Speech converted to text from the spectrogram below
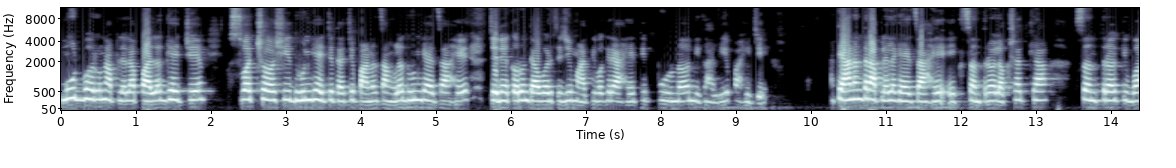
मूठ भरून आपल्याला पालक घ्यायचे स्वच्छ अशी धुवून घ्यायची त्याचे पानं चांगलं धुवून घ्यायचं आहे जेणेकरून त्यावरची जी माती वगैरे आहे ती पूर्ण निघाली पाहिजे. त्यानंतर आपल्याला घ्यायचं आहे एक संत्र लक्षात घ्या. संत्र किंवा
